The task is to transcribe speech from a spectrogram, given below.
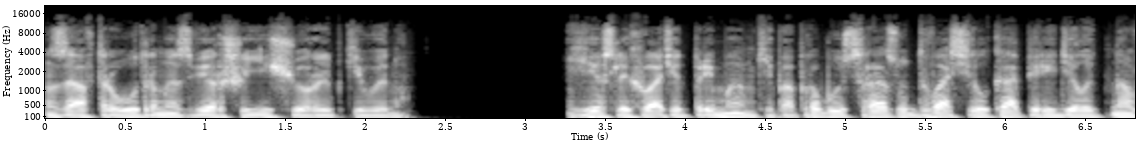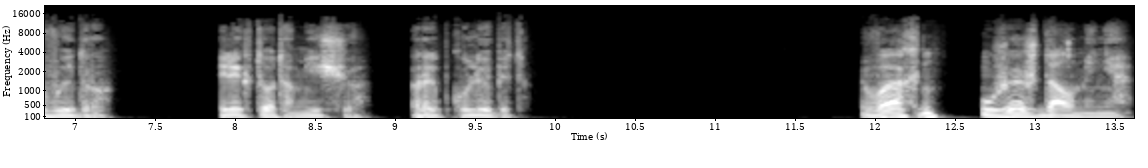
Завтра утром из верши еще рыбки выну. Если хватит приманки, попробую сразу два силка переделать на выдру. Или кто там еще рыбку любит. Вахн уже ждал меня.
